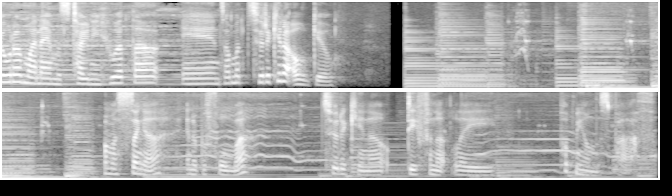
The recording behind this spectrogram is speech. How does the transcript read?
Kia ora, my name is Tony Huata and I'm a Turakina old girl. I'm a singer and a performer. Turakina definitely put me on this path.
